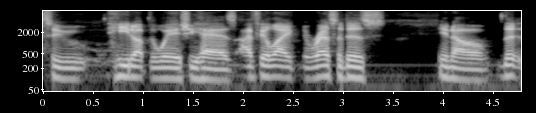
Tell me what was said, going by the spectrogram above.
to heat up the way she has. I feel like the rest of this, you know, the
